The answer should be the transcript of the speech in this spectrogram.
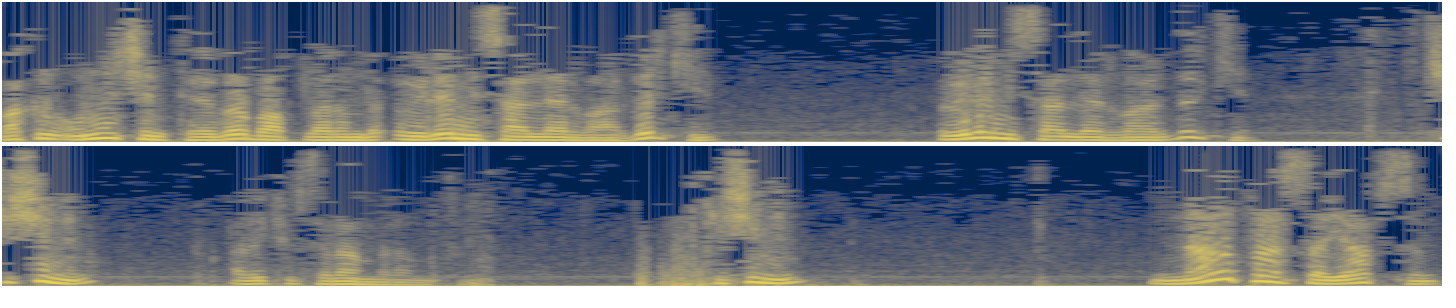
Bakın onun için tövbe bablarında öyle misaller vardır ki öyle misaller vardır ki kişinin aleykümselam ve rahmetullah kişinin ne yaparsa yapsın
